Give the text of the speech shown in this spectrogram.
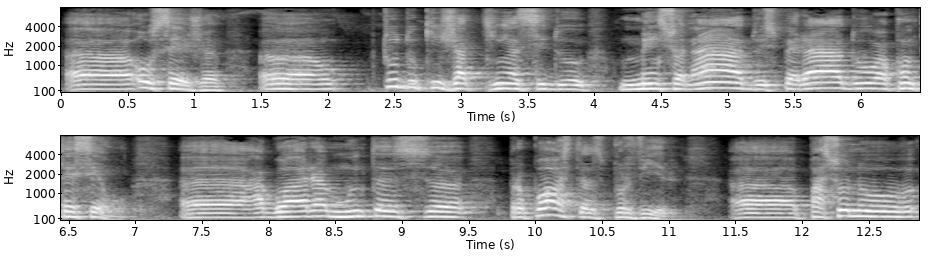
uh, ou seja, tudo que já tinha sido mencionado, esperado, aconteceu. agora, muitas propostas por vir. passou no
